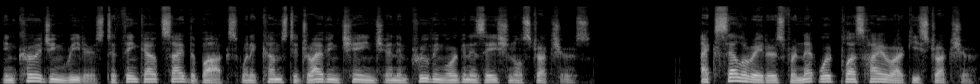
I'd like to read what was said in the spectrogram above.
encouraging readers to think outside the box when it comes to driving change and improving organizational structures. Accelerators for Network Plus Hierarchy Structure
